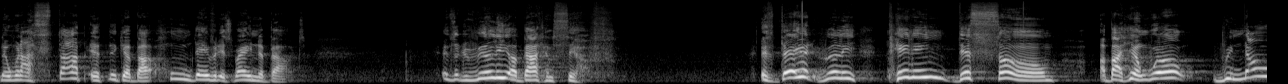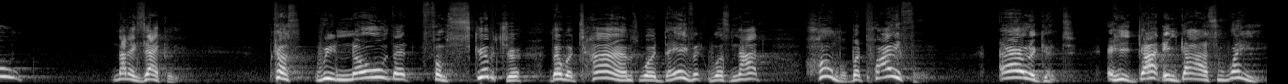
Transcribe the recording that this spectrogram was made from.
Now, when I stop and think about whom David is writing about, is it really about himself? Is David really penning this psalm about him? Well, we know not exactly. Because we know that from Scripture, there were times where David was not humble, but prideful, arrogant, and he got in God's way.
